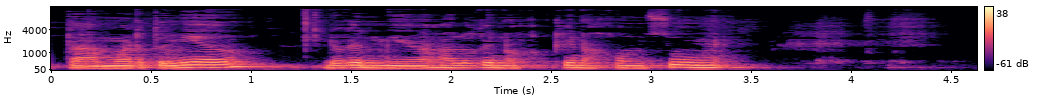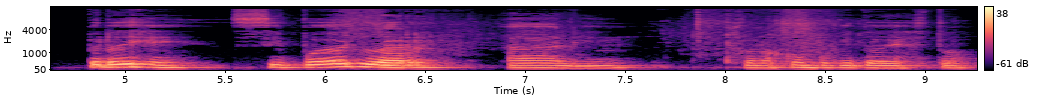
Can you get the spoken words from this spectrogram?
estaba muerto de miedo. Creo que el miedo es algo que nos, que nos consume. Pero dije, si puedo ayudar a alguien que conozca un poquito de esto,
